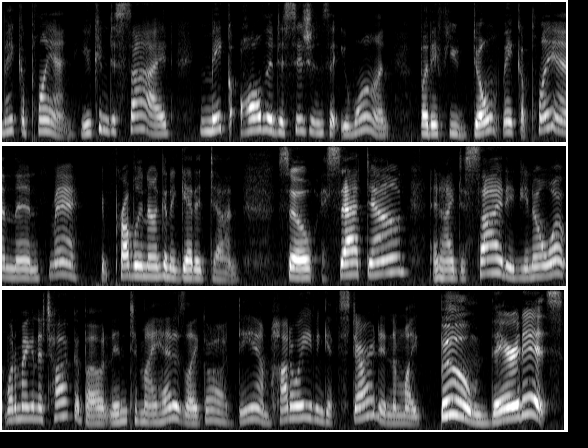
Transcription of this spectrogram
Make a plan. You can decide, make all the decisions that you want, but if you don't make a plan, then meh, you're probably not going to get it done. So I sat down and I decided, you know what? What am I going to talk about? And into my head is like, oh, damn, how do I even get started? And I'm like, boom, there it is.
